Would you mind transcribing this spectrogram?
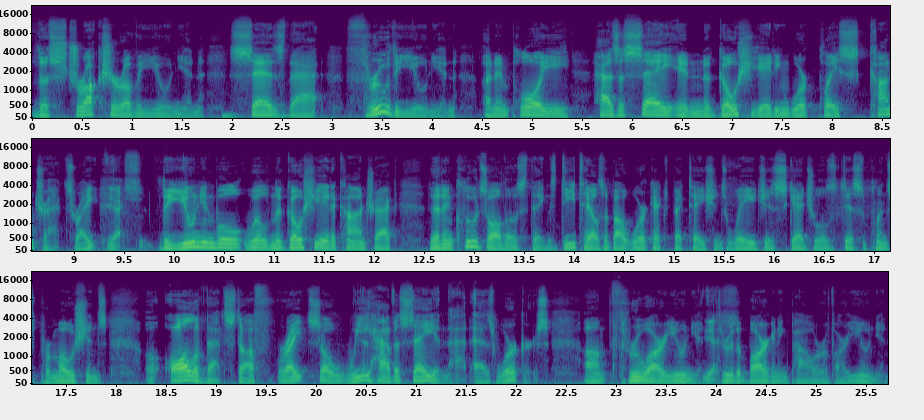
the structure of a union says that through the union, an employee has a say in negotiating workplace contracts, right? Yes. The union will will negotiate a contract that includes all those things, details about work expectations, wages, schedules, disciplines, promotions, all of that stuff, right? So we yeah. have a say in that as workers um, through our union, yes. through the bargaining power of our union.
